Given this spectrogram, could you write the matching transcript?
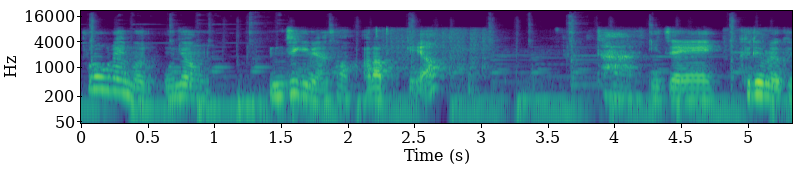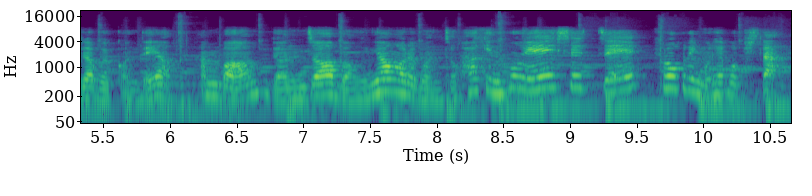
프로그램을 운영, 움직이면서 알아볼게요. 자, 이제 그림을 그려볼 건데요. 한번 면접 명령어를 먼저 확인 후에 실제 프로그램을 해봅시다.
